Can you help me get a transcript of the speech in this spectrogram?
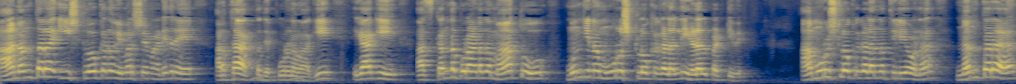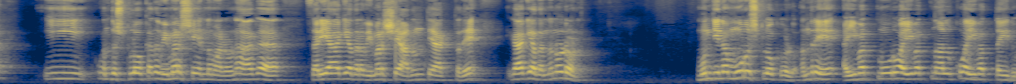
ಆ ನಂತರ ಈ ಶ್ಲೋಕದ ವಿಮರ್ಶೆ ಮಾಡಿದರೆ ಅರ್ಥ ಆಗ್ತದೆ ಪೂರ್ಣವಾಗಿ. ಹೀಗಾಗಿ ಆ ಸ್ಕಂದ ಪುರಾಣದ ಮಾತು ಮುಂದಿನ ಮೂರು ಶ್ಲೋಕಗಳಲ್ಲಿ ಹೇಳಲ್ಪಟ್ಟಿವೆ. ಆ ಮೂರು ಶ್ಲೋಕಗಳನ್ನು ತಿಳಿಯೋಣ, ನಂತರ ಈ ಒಂದು ಶ್ಲೋಕದ ವಿಮರ್ಶೆಯನ್ನು ಮಾಡೋಣ. ಆಗ ಸರಿಯಾಗಿ ಅದರ ವಿಮರ್ಶೆ ಆದಂತೆ ಆಗ್ತದೆ. ಹೀಗಾಗಿ ಅದನ್ನು ನೋಡೋಣ. ಮುಂದಿನ ಮೂರು ಶ್ಲೋಕಗಳು, ಅಂದರೆ ಐವತ್ಮೂರು, ಐವತ್ನಾಲ್ಕು, ಐವತ್ತೈದು,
